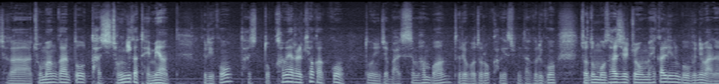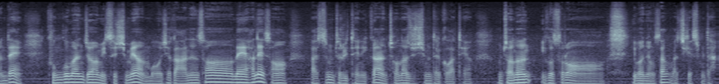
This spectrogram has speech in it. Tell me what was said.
제가 조만간 또 다시 정리가 되면 그리고 다시 또 카메라를 켜 갖고 또 이제 말씀 한번 드려보도록 하겠습니다. 그리고 저도 뭐 사실 좀 헷갈리는 부분이 많은데 궁금한 점 있으시면 뭐 제가 아는 선에 한해서 말씀드릴 테니까 전화 주시면 될 것 같아요. 그럼 저는 이것으로 어, 이번 영상 마치겠습니다.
